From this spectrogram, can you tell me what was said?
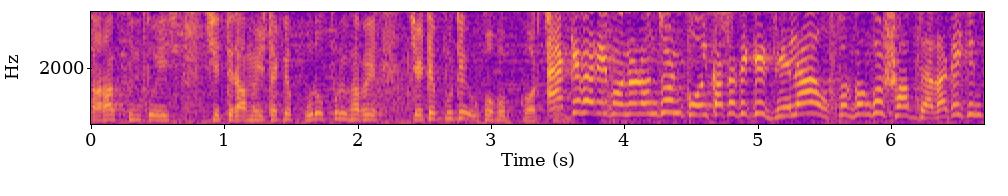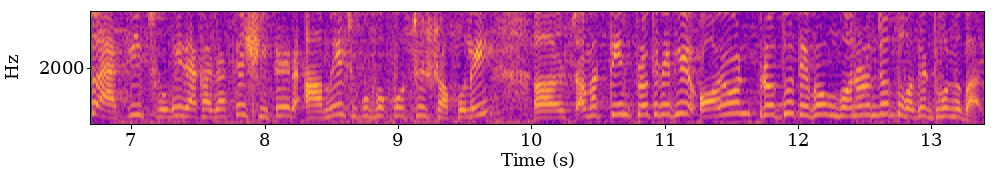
তারাও কিন্তু এই শীতের আমেজটাকে পুরোপুরিভাবে চেটেপুটে উপভোগ করছে একেবারে মনোরঞ্জন কলকাতা থেকে জেলা উত্তরবঙ্গ সব জায়গাতেই কিন্তু একই ছবি দেখা যাচ্ছে শীতের আমেজ উপভোগ করছে সকলেই। আমার তিন প্রতিনিধি অয়ন প্রদ্যুৎ এবং মনোরঞ্জন তোমাদের ধন্যবাদ।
